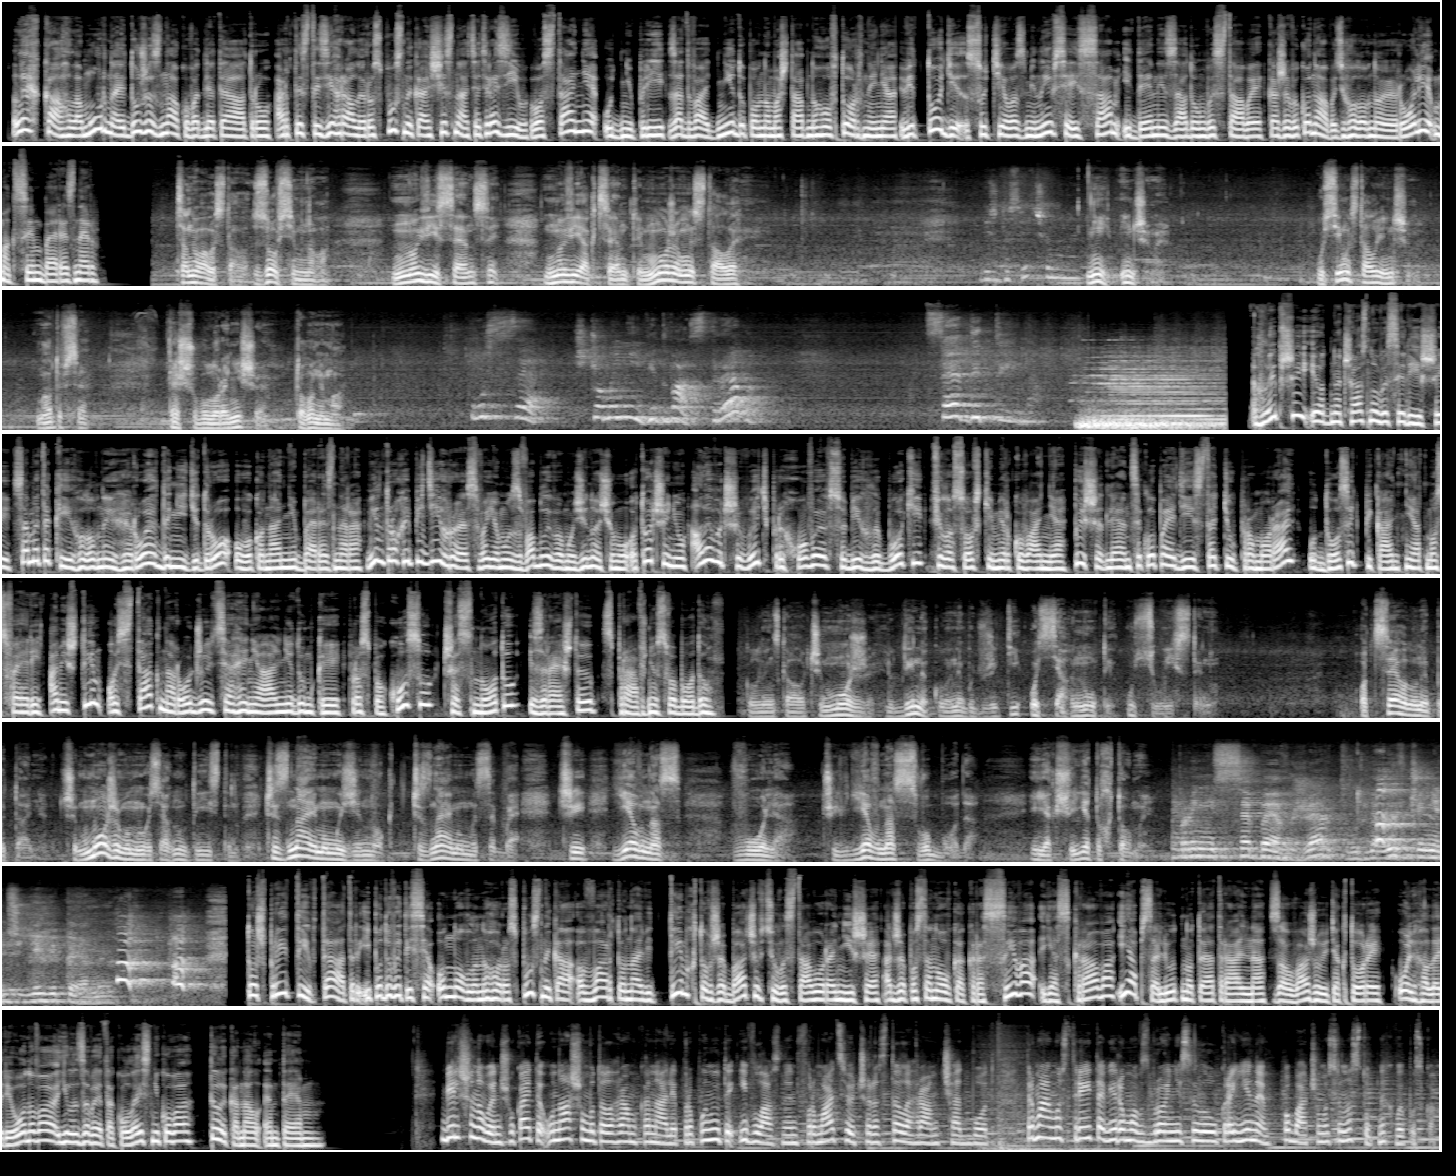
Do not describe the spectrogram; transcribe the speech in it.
Легка, гламурна і дуже знакова для театру. Артисти зіграли розпусника 16 разів. Востаннє у Дніпрі за два дні до повномасштабного вторгнення. Відтоді суттєво змінився і сам ідейний задум вистави, каже виконавець головної ролі Максим Березнер. Це нова вистава, зовсім нова. Нові сенси, нові акценти. Може, ми стали Більш досвідченими. ні, іншими. Усі ми стали іншими. Ну, От і все. Те, що було раніше, того нема. Усе, що мені від вас треба, це дитина. Глибший і одночасно веселіший. Саме такий головний герой Дені Дідро у виконанні Березнера. Він трохи підігрує своєму звабливому жіночому оточенню, але, вочевидь, приховує в собі глибокі філософські міркування. Пише для енциклопедії статтю про мораль у досить пікантній атмосфері. А між тим, ось так народжуються геніальні думки про спокусу, чесноту і, зрештою, справжню свободу. Коли він сказав, чи може людина коли-небудь в житті осягнути усю істину? Оце головне питання. Чи можемо ми осягнути істину? Чи знаємо ми жінок, чи знаємо ми себе? Чи є в нас воля, чи є в нас свобода? І якщо є, то хто ми? Приніс себе в жертву для вивчення цієї теми. Тож прийти в театр і подивитися оновленого розпусника варто навіть тим, хто вже бачив цю виставу раніше, адже постановка красива, яскрава і абсолютно театральна, зауважують актори. Ольга Ларіонова, Єлизавета Колеснікова, телеканал МТМ. Більше новин шукайте у нашому телеграм-каналі. Пропонуйте і власну інформацію через телеграм-чат-бот. Тримаємо стрій та віримо в Збройні Сили України. Побачимось у наступних випусках.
